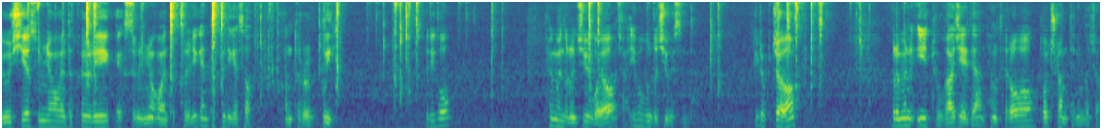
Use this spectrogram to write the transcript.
UCS 입력하고 엔터 클릭, X를 입력하고 엔터 클릭, 엔터 클릭해서 컨트롤 V 그리고 평면도는 지우고요. 자, 이 부분도 지우겠습니다. 필요 없죠? 그러면 이 두 가지에 대한 형태로 돌출하면 되는 거죠.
